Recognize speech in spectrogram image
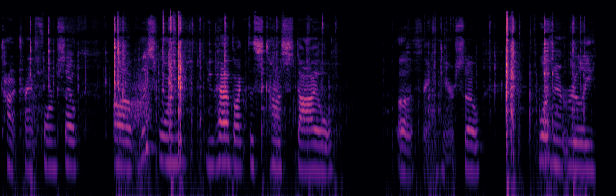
kind of transform. So uh, this one, you had like this kind of style uh, thing here. So wasn't really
